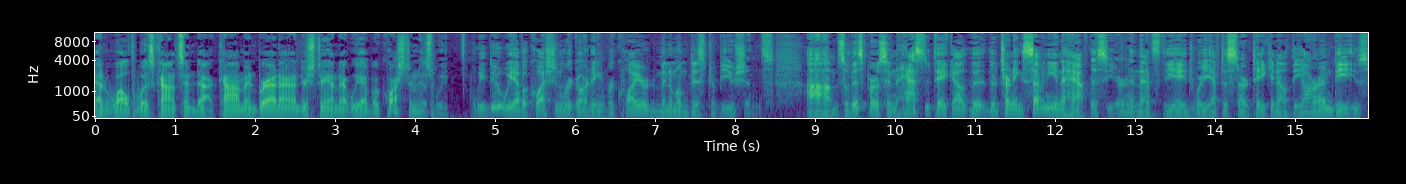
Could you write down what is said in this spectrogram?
at wealthwisconsin.com. And Brad, I understand that we have a question this week. We do. We have a question regarding required minimum distributions. Um, so this person has to take out, the, they're turning 70 and a half this year, and that's the age where you have to start taking out the RMDs.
